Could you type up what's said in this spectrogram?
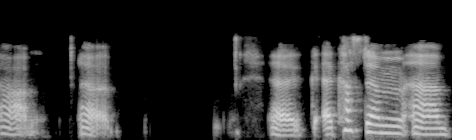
um, uh, uh, custom um,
